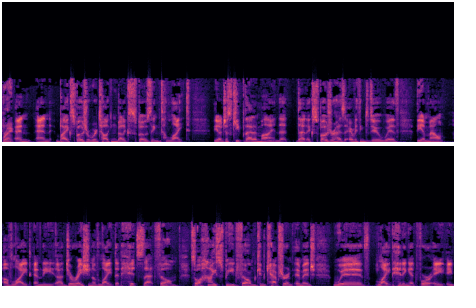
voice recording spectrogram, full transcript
Right. And and by exposure we're talking about exposing to light. You know, just keep that in mind that that exposure has everything to do with the amount of light and the uh, duration of light that hits that film. So a high speed film can capture an image with light hitting it for a, a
